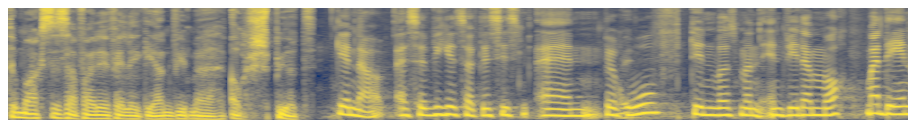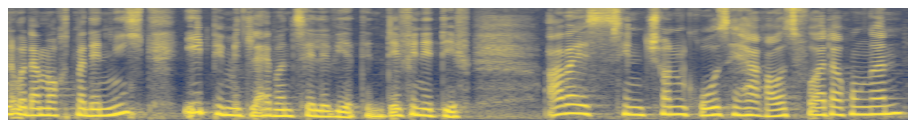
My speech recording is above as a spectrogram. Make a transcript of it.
Du magst es auf alle Fälle gern, wie man auch spürt. Genau. Also wie gesagt, es ist ein Beruf, den was man entweder macht man den oder macht man den nicht. Ich bin mit Leib und Seele Wirtin, definitiv. Aber es sind schon große Herausforderungen.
